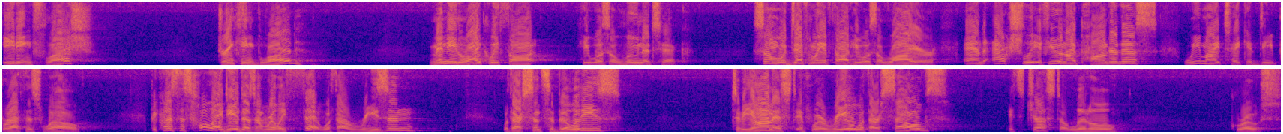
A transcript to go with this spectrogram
eating flesh, drinking blood. Many likely thought he was a lunatic. Some would definitely have thought he was a liar. And actually, if you and I ponder this, we might take a deep breath as well. Because this whole idea doesn't really fit with our reason, with our sensibilities. To be honest, if we're real with ourselves, it's just a little gross.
